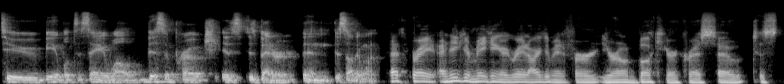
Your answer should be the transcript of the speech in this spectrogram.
to be able to say, well, this approach is is better than this other one. That's great. I think you're making a great argument for your own book here, Chris. So just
